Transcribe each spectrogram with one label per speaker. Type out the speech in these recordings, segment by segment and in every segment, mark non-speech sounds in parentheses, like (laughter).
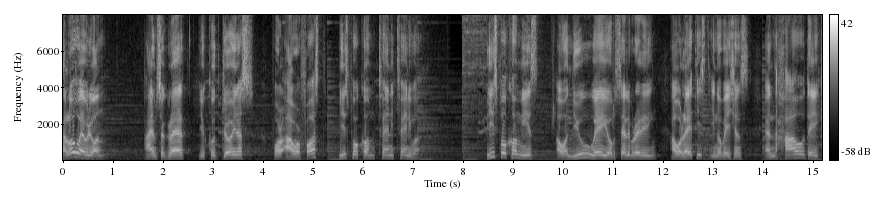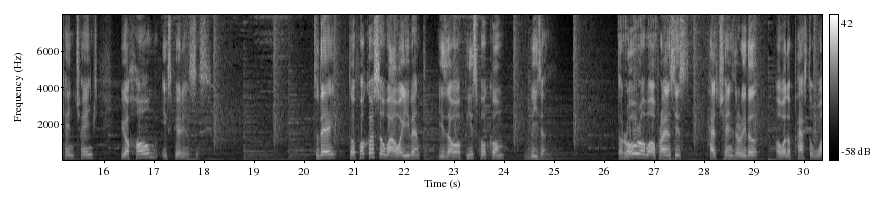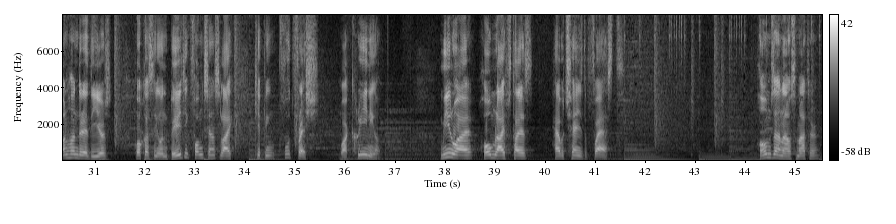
Speaker 1: Hello everyone. I am so glad you could join us for our first BespokeHome 2021. BespokeHome is our new way of celebrating our latest innovations and how they can change your home experiences. Today, the focus of our event is our BespokeHome vision. The role of appliances has changed a little over the past 100 years, focusing on basic functions like keeping food fresh or cleaning up. Meanwhile, home lifestyles have changed fast. Homes are now smarter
